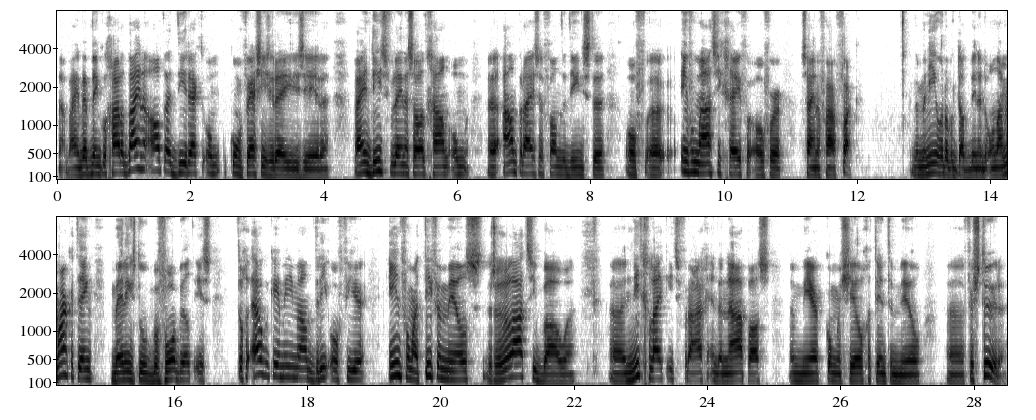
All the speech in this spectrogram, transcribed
Nou, bij een webwinkel gaat het bijna altijd direct om conversies realiseren. Bij een dienstverlener zal het gaan om uh, aanprijzen van de diensten of uh, informatie geven over zijn of haar vak. De manier waarop ik dat binnen de online marketing mailings doe, bijvoorbeeld, is toch elke keer minimaal drie of vier informatieve mails, dus relatie bouwen, uh, niet gelijk iets vragen en daarna pas een meer commercieel getinte mail uh, versturen.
